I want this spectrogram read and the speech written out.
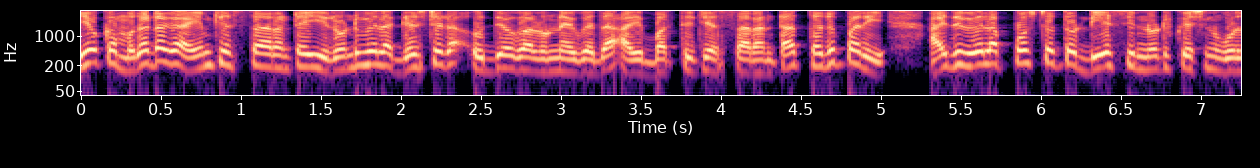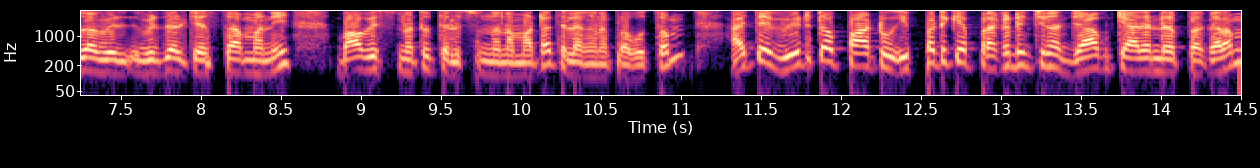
ఈ యొక్క మొదటగా ఏం చేస్తారంటే ఈ రెండు వేల గెస్టెడ్ ఉద్యోగాలు ఉన్నాయి కదా అవి భర్తీ చేస్తారంట. తదుపరి ఐదు వేల పోస్టులతో డిఎస్సి నోటిఫికేషన్ కూడా విడుదల చేస్తామని భావిస్తున్నట్టు తెలుస్తుందన్నమాట తెలంగాణ ప్రభుత్వం. అయితే వీటితో పాటు ఇప్పటికే ప్రకటించిన జాబ్ క్యాలెండర్ ప్రకారం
